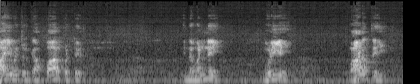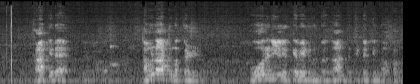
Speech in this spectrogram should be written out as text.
ஆகியவற்றிற்கு அப்பாற்பட்டு இந்த மண்ணை மொழியை வானத்தை காத்திட தமிழ்நாட்டு மக்கள் ஓரணியில் இருக்க வேண்டும் என்பதுதான் இந்த திட்டத்தின் நோக்கம்.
